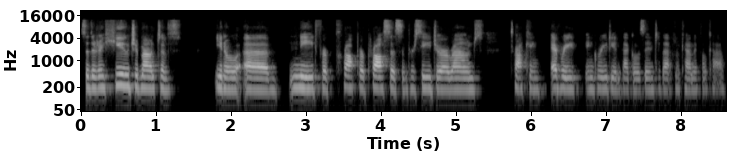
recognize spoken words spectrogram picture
So there's a huge amount of, you know, uh, need for proper process and procedure around tracking every ingredient that goes into that mechanical cow.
